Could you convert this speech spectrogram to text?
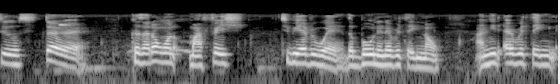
to stir because I don't want my fish to be everywhere, the bone and everything. No, I need everything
